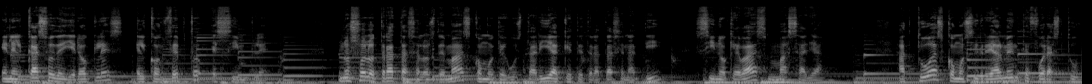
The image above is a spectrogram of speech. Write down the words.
En el caso de Hierocles, el concepto es simple. No solo tratas a los demás como te gustaría que te tratasen a ti, sino que vas más allá. Actúas como si realmente fueras tú.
